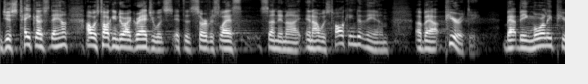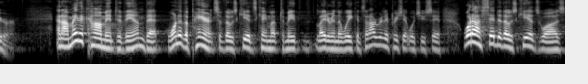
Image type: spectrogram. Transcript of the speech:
just take us down? I was talking to our graduates at the service last Sunday night, and I was talking to them about purity, about being morally pure. And I made a comment to them that one of the parents of those kids came up to me later in the week and said, I really appreciate what you said. What I said to those kids was,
